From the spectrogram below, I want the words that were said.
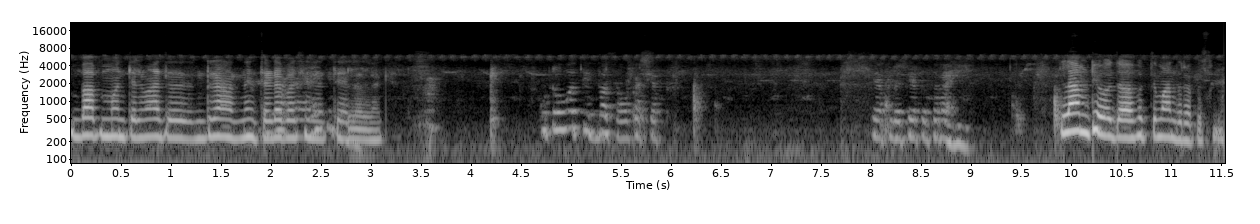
बाप म्हणते माझं राहत नाही तर डबा शिनत त्याला लागेल. कुठं वतीत बसावं कशात? ते आपलं त्यातच राहील लांब ठेवत जावं फक्त मांजरापासून.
